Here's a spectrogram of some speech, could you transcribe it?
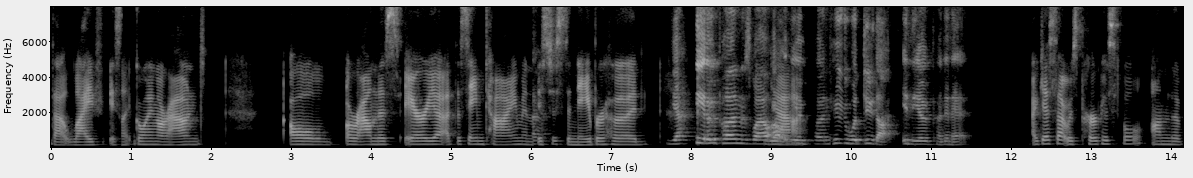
that life is like going around all around this area at the same time. And it's just a neighborhood. Yeah, the open as well. Yeah. the open. Who would do that in the open? In it. I guess that was purposeful on the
